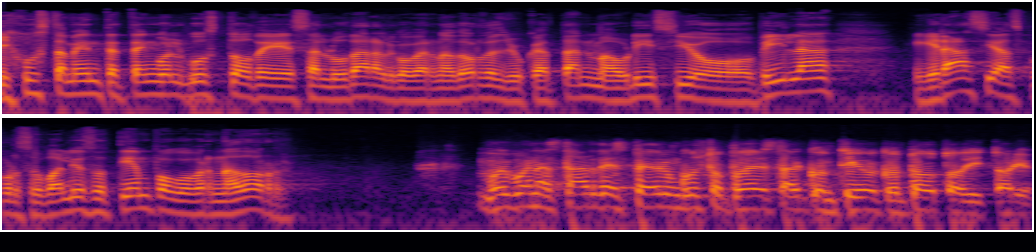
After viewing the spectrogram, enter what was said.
Y justamente tengo el gusto de saludar al gobernador de Yucatán, Mauricio Vila. Gracias por su valioso tiempo, gobernador. Muy buenas tardes, Pedro. Un gusto poder estar contigo y con todo tu auditorio.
